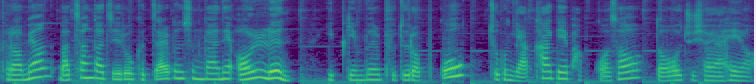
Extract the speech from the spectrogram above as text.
그러면 마찬가지로 그 짧은 순간에 얼른 입김을 부드럽고 조금 약하게 바꿔서 넣어주셔야 해요.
